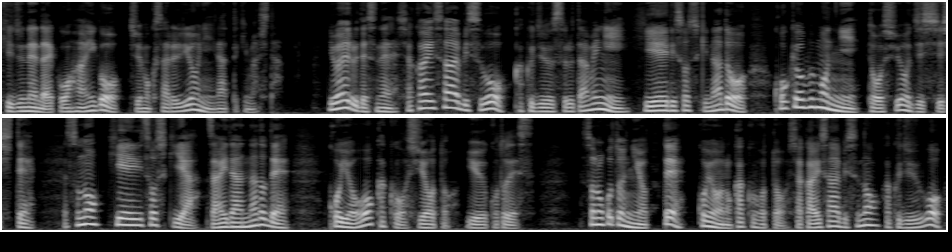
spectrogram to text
90年代後半以後注目されるようになってきました。いわゆるですね、社会サービスを拡充するために非営利組織など公共部門に投資を実施して、その非営利組織や財団などで雇用を確保しようということです。そのことによって雇用の確保と社会サービスの拡充を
